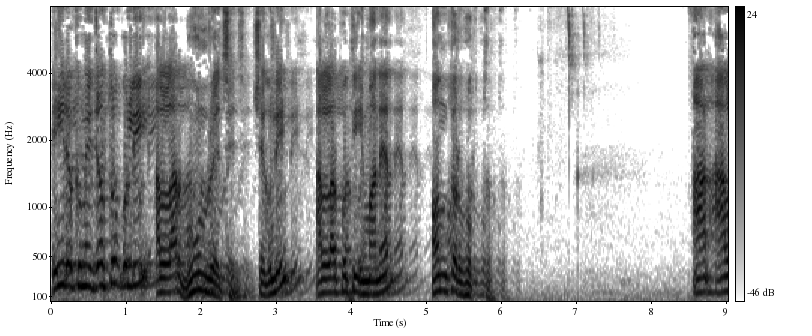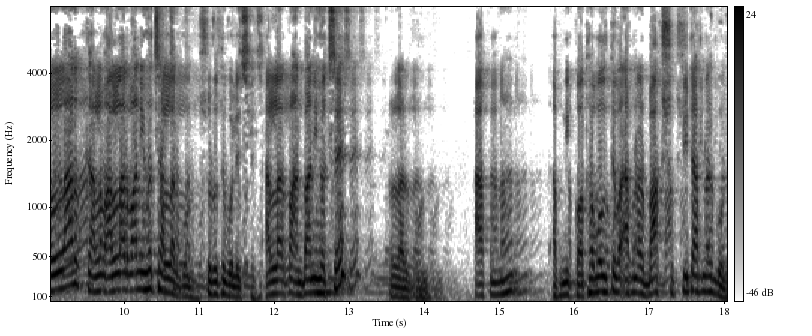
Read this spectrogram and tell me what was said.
এই রকমের যতগুলি আল্লাহর গুণ রয়েছে, সেগুলি আল্লাহর প্রতি ইমানের অন্তর্ভুক্ত। আর আল্লাহর কালাম, আল্লাহর বাণী হচ্ছে আল্লাহর গুণ। শুরুতে বলেছি, আল্লাহর বাণী হচ্ছে আল্লাহর গুণ। আপনার আপনি কথা বলতে আপনার বাক শক্তিটা আপনার গুণ।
